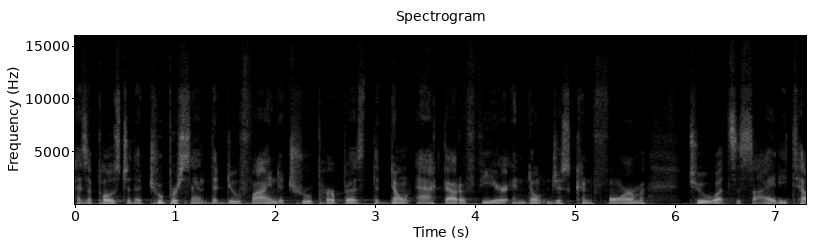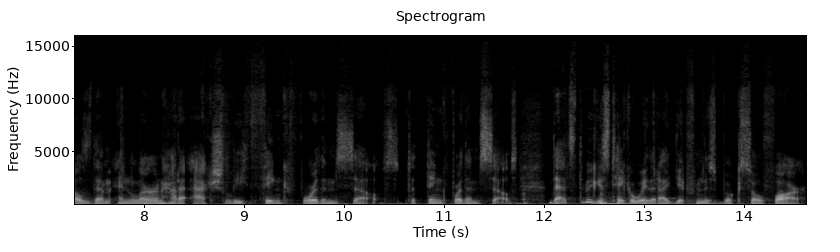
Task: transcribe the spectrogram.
as opposed to the 2% that do find a true purpose, that don't act out of fear and don't just conform to what society tells them and learn how to actually think for themselves, to think for themselves. That's the biggest takeaway that I get from this book so far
